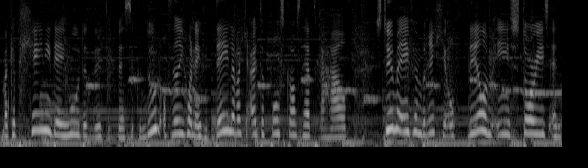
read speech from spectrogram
maar ik heb geen idee hoe je dit het beste kunt doen. Of wil je gewoon even delen wat je uit de podcast hebt gehaald? Stuur me even een berichtje of deel hem in je stories en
